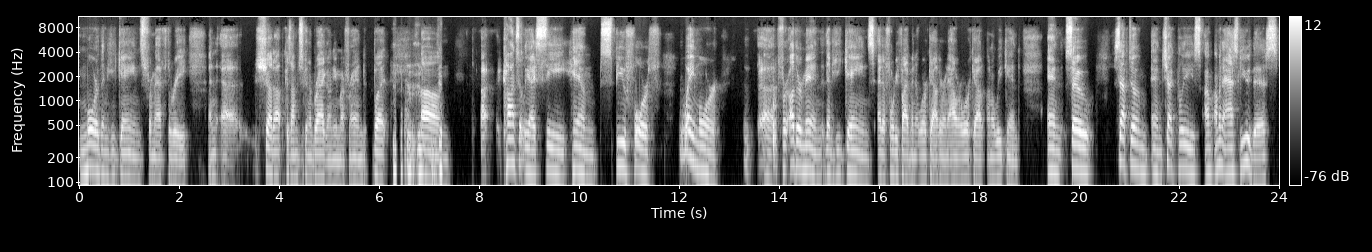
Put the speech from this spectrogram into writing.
more than he gains from F3, and uh, shut up because I'm just going to brag on you, my friend. But um, constantly, I see him spew forth way more uh, for other men than he gains at a 45 minute workout or an hour workout on a weekend. And so, Septum and check, please. I'm, I'm going to ask you this.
